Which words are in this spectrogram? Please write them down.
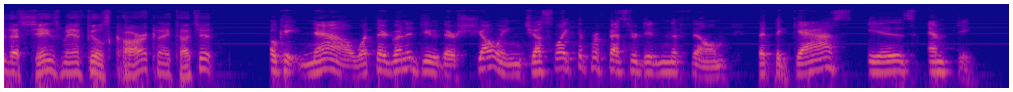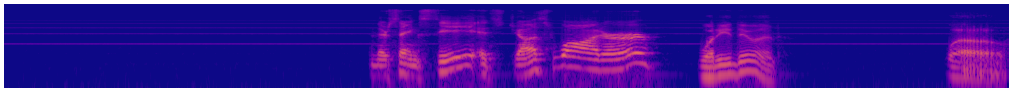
Really? That's Jayne Mansfield's car? Can I touch it? Okay, now what they're going to do, they're showing, just like the professor did in the film, that the gas is empty. And they're saying, see, it's just water. What are you doing? Whoa.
